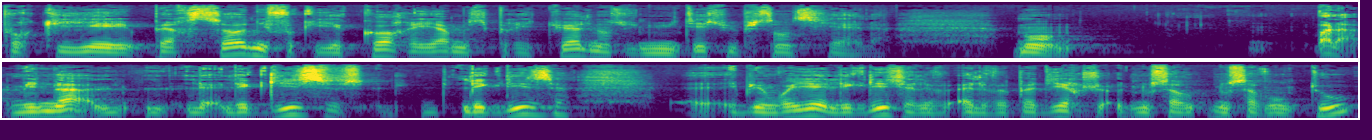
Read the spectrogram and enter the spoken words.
pour qu'il y ait personne, il faut qu'il y ait corps et âme spirituelle dans une unité substantielle. Bon, voilà, mais là, l'Église, l'Église, eh bien, vous voyez, l'Église, elle ne veut pas dire nous, nous savons tout,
